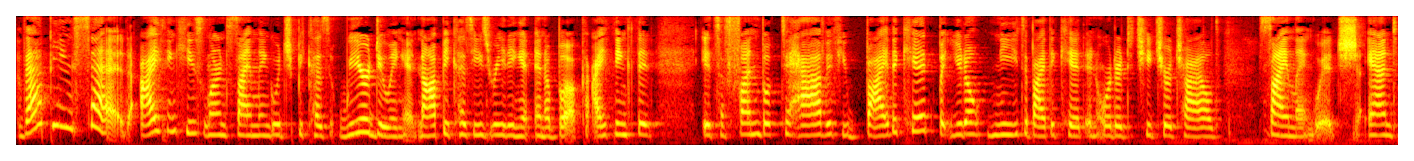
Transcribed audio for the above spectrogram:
That being said, I think he's learned sign language because we're doing it, not because he's reading it in a book. I think that it's a fun book to have if you buy the kit, but you don't need to buy the kit in order to teach your child sign language. And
